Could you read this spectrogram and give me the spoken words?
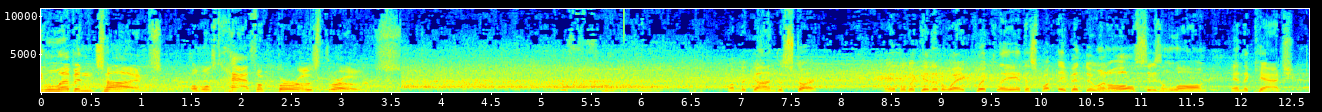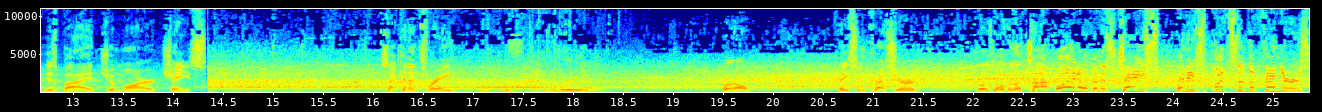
11 times, almost half of Burrow's throws. From the gun to start. Able to get it away quickly. That's what they've been doing all season long. And the catch is by Ja'Marr Chase. Second and three. Burrow facing pressure. Goes over the top. Wide open is Chase. And he splits the defenders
